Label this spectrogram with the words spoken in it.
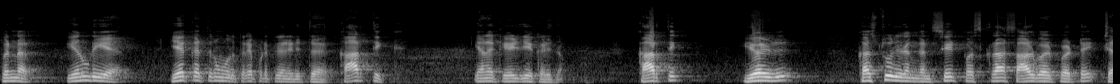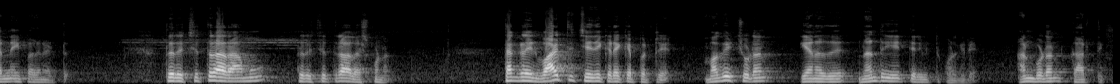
பின்னர் என்னுடைய இயக்கத்திலும் ஒரு திரைப்படத்தில் நடித்த கார்த்திக் எனக்கு எழுதிய கடிதம். கார்த்திக் ஏழு Kasturi Rangan street first cross Alwarpet Chennai பதினெட்டு. திரு சித்ரா ராமு திரு சித்ரா லக்ஷ்மணன். தங்களின் வாழ்த்துச் செய்தி கிடைக்கப்பெற்றேன். மகிழ்ச்சியுடன் எனது நன்றியை தெரிவித்துக் கொள்கிறேன். அன்புடன் கார்த்திக்.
